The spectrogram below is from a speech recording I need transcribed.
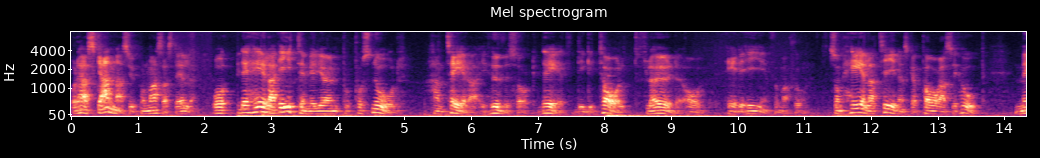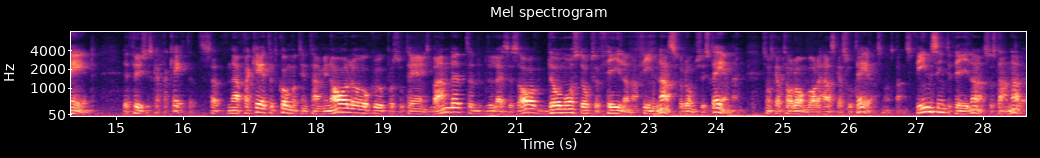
Och det här skannas ju på en massa ställen. Och det hela IT-miljön på Postnord hanterar i huvudsak, det är ett digitalt flöde av EDI-information som hela tiden ska paras ihop med det fysiska paketet. Så att när paketet kommer till en terminal och åker upp på sorteringsbandet och det läses av, då måste också filerna finnas för de systemen som ska tala om var det här ska sorteras någonstans. Finns inte filerna så stannar det.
